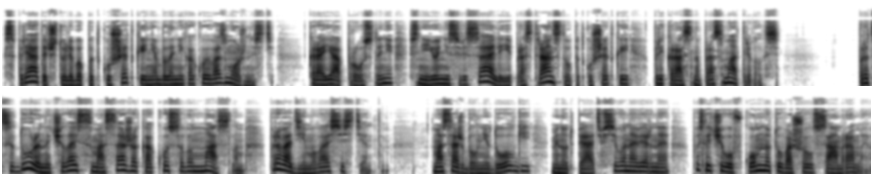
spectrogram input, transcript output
Спрятать что-либо под кушеткой не было никакой возможности. Края простыни с нее не свисали, и пространство под кушеткой прекрасно просматривалось. Процедура началась с массажа кокосовым маслом, проводимого ассистентом. Массаж был недолгий, минут пять всего, наверное, после чего в комнату вошел сам Ромео.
